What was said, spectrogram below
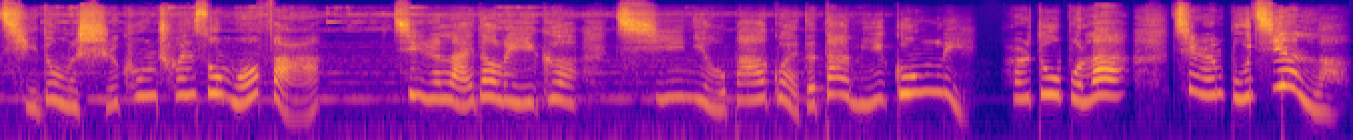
启动了时空穿梭魔法，竟然来到了一个七扭八拐的大迷宫里，而杜布拉竟然不见了。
